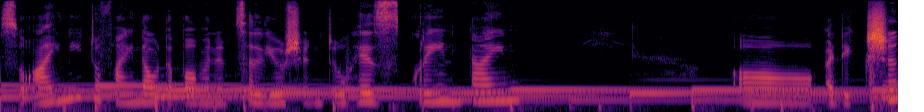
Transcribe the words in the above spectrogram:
So I need to find out a permanent solution to his screen time uh, addiction.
